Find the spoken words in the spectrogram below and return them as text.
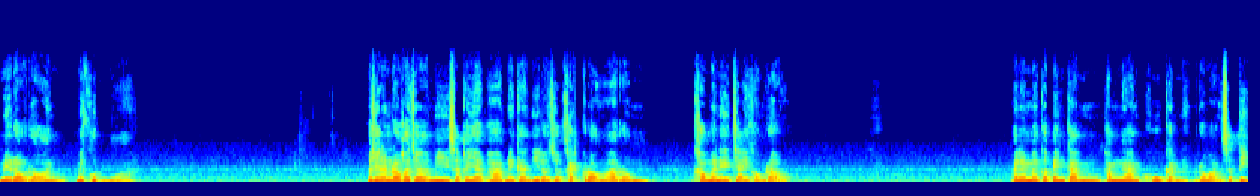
ไม่เร่าร้อน ไม่ขุ่นมัว เพราะฉะนั้นเราก็จะมีศักยภาพในการที่เราจะคัดกรองอารมณ์เข้ามาในใจของเรา เพราะนั้นมันก็เป็นการทำงานคู่กันระหว่างสติ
